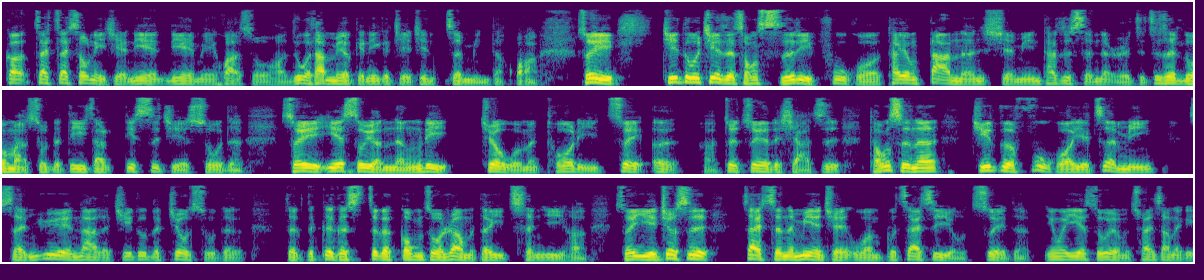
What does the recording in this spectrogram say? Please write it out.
告再再收你钱，你也你也没话说哈。如果他没有给你一个结清证明的话，所以基督借着从死里复活，他用大能显明他是神的儿子，这是罗马书的第一章第四节说的。所以耶稣有能力。就我们脱离罪恶啊，最罪恶的辖制。同时呢，基督的复活也证明神悦纳了基督的救赎的这这各个这个工作，让我们得以称义哈。所以也就是在神的面前，我们不再是有罪的，因为耶稣为我们穿上了一个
